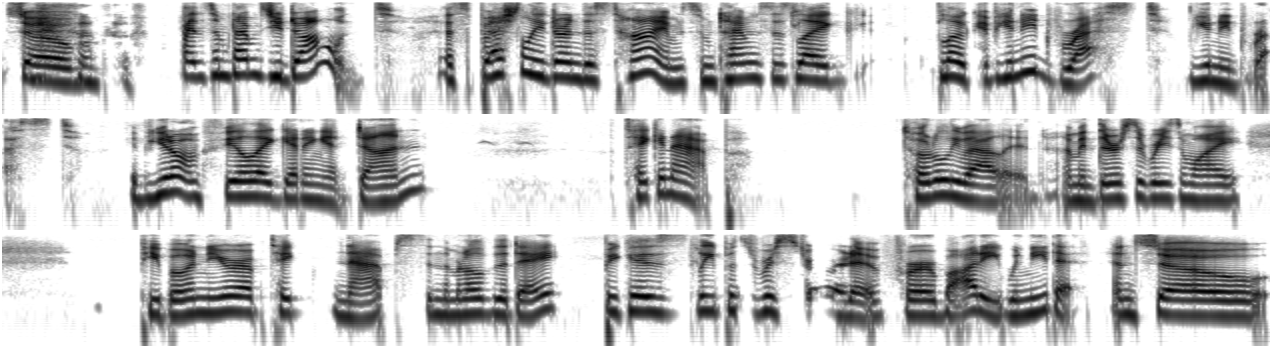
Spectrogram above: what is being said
So, and sometimes you don't, especially during this time. Sometimes it's like, look, if you need rest, you need rest. If you don't feel like getting it done, take a nap totally valid. I mean, there's a reason why people in Europe take naps in the middle of the day because sleep is restorative for our body. We need it. And so,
